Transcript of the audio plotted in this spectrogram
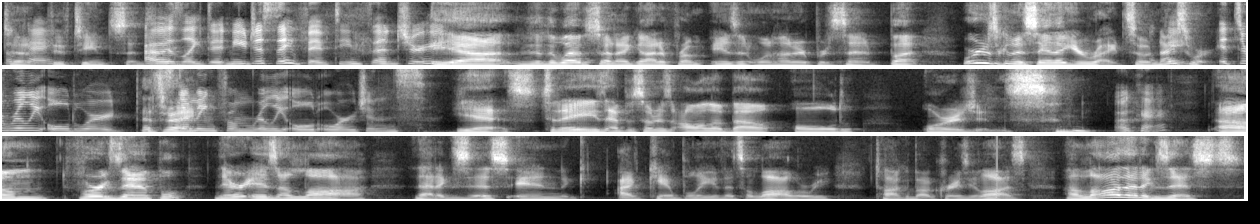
To Okay. 15th century. I was like, didn't you just say 15th century? Yeah, the, the website I got it from isn't 100%, but we're just going to say that you're right. So nice work. It's a really old word. That's right. Stemming from really old origins. Yes, today's episode is all about old origins. Okay. um, for example, there is a law that exists in, I can't believe that's a law where we talk about crazy laws, a law that exists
